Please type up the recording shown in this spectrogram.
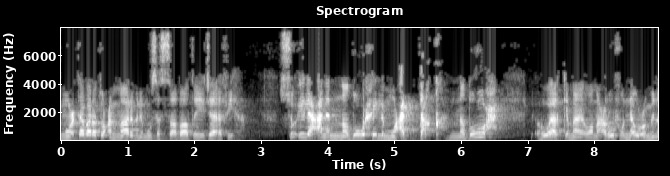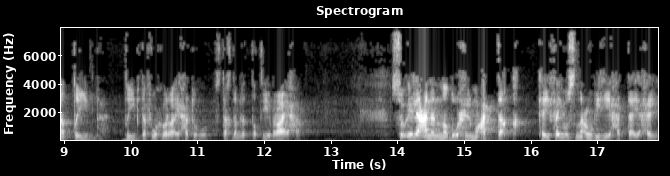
معتبرة عمار بن موسى الصباطي جاء فيها. سئل عن النضوح المعتق. النضوح هو كما هو معروف نوع من الطيب. طيب تفوح رائحته. استخدم للتطيب رائحة. سئل عن النضوح المعتق. كيف يصنع به حتى يحل؟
